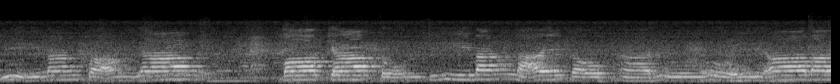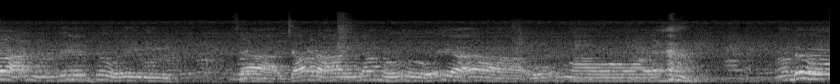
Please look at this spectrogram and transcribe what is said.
chỉ bằng quảng gia. Bọc cha thùn chỉ bằng lại cầu. À đuôi a ba ăn lên đuôi đi dạ, xa cho đại à, uống ngồi. Đưa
